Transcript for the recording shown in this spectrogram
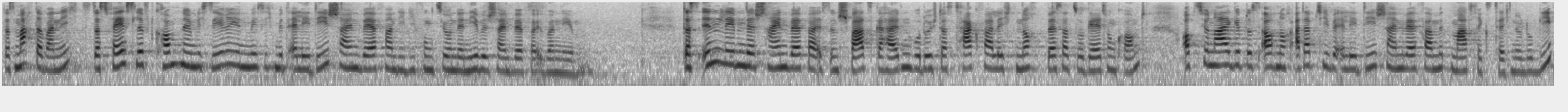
Das macht aber nichts. Das Facelift kommt nämlich serienmäßig mit LED-Scheinwerfern, die die Funktion der Nebelscheinwerfer übernehmen. Das Innenleben der Scheinwerfer ist in schwarz gehalten, wodurch das Tagfahrlicht noch besser zur Geltung kommt. Optional gibt es auch noch adaptive LED-Scheinwerfer mit Matrix-Technologie.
